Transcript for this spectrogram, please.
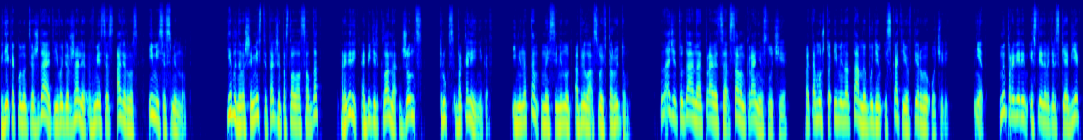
где, как он утверждает, его держали вместе с Авернус и миссис Миннут. Я бы на вашем месте также послала солдат проверить обитель клана Джонс Трукс Бакалейников. Именно там Месси Минут обрела свой второй дом. Значит, туда она отправится в самом крайнем случае, потому что именно там мы будем искать ее в первую очередь. Нет, мы проверим исследовательский объект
